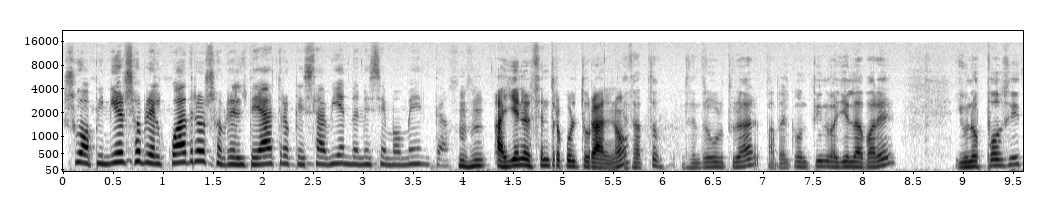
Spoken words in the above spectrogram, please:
su opinión sobre el cuadro, sobre el teatro que está viendo en ese momento. Ujú, Allí en el centro cultural, ¿no? Exacto, el centro cultural, papel continuo allí en la pared y unos posit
